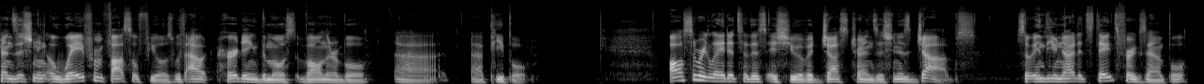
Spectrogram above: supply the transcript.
transitioning away from fossil fuels without hurting the most vulnerable uh, uh, people? Also, related to this issue of a just transition is jobs. So, in the United States, for example,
